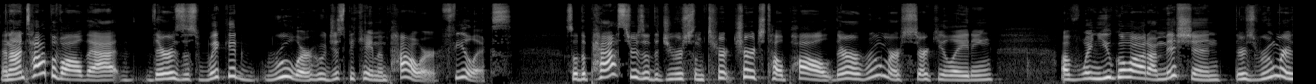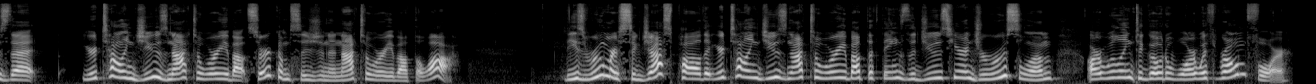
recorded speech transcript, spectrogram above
And on top of all that, there is this wicked ruler who just became in power, Felix. So the pastors of the Jerusalem church tell Paul there are rumors circulating of when you go out on mission, there's rumors that you're telling Jews not to worry about circumcision and not to worry about the law. These rumors suggest, Paul, that you're telling Jews not to worry about the things the Jews here in Jerusalem are willing to go to war with Rome for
